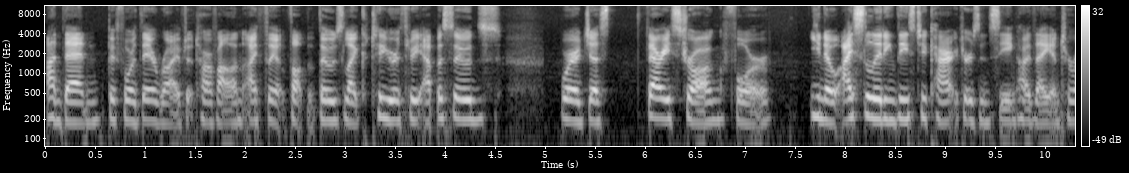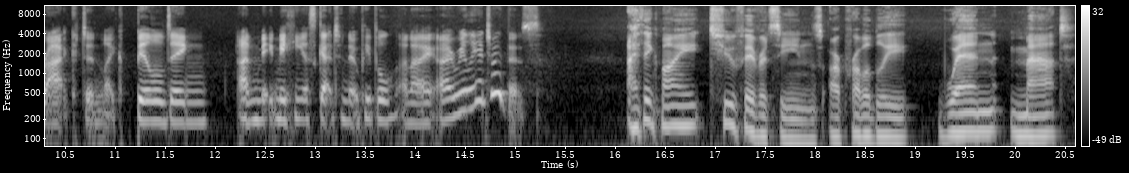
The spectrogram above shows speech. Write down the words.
and then before they arrived at Tar Valon. I th- thought that those like two or three episodes were just very strong for you know isolating these two characters and seeing how they interact and like building and ma- making us get to know people and I, I really enjoyed those. I think my two favorite scenes are probably when Mat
